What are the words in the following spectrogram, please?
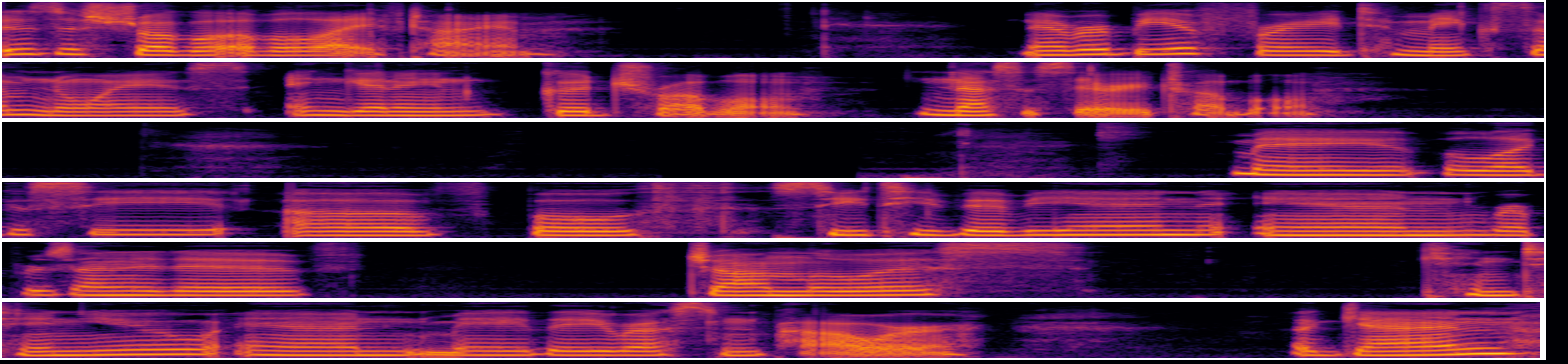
It is a struggle of a lifetime. Never be afraid to make some noise and get in good trouble, necessary trouble. May the legacy of both C.T. Vivian and Representative John Lewis continue, and may they rest in power. Again,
